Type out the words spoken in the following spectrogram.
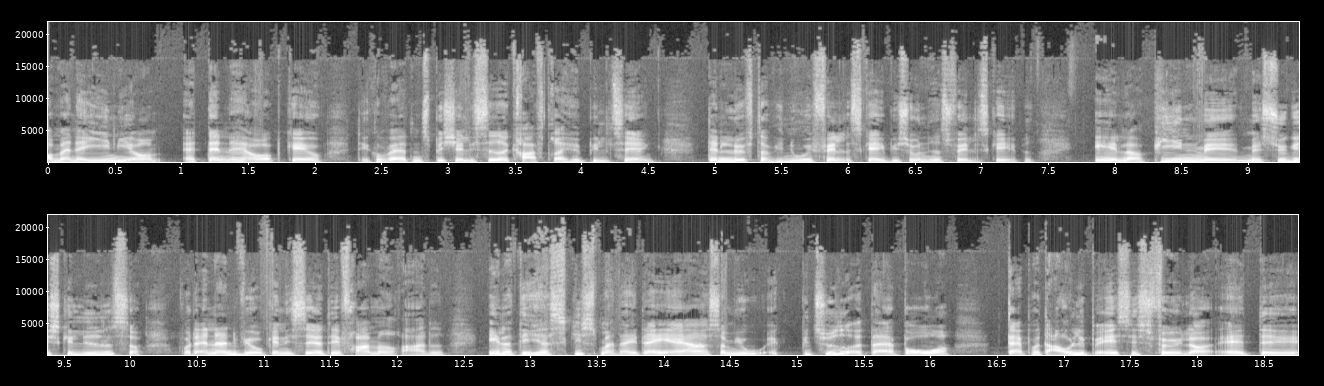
og man er enige om, at den her opgave, det kunne være den specialiserede kræftrehabilitering, den løfter vi nu i fællesskab, i sundhedsfællesskabet. Eller pigen med, med psykiske lidelser, hvordan er det, vi organiserer det fremadrettet? Eller det her skisma, der i dag er, som jo betyder, at der er borgere, der på daglig basis føler, at, øh,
